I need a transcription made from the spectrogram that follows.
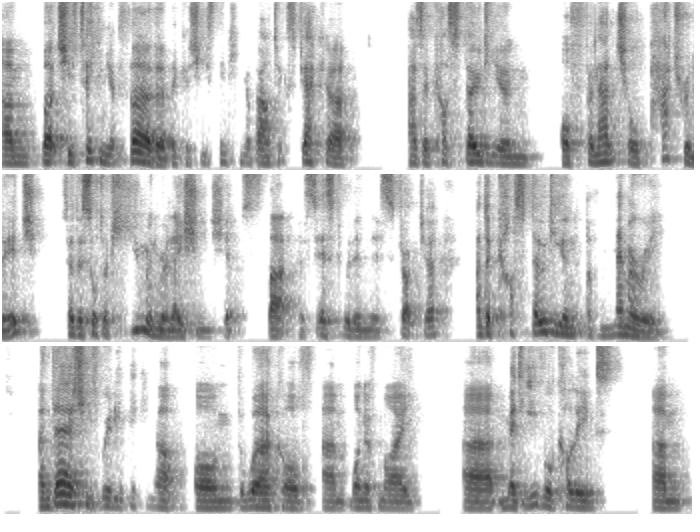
Um, but she's taking it further because she's thinking about Exchequer as a custodian of financial patronage, so the sort of human relationships that persist within this structure, and a custodian of memory. And there she's really picking up on the work of um, one of my uh, medieval colleagues, um,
